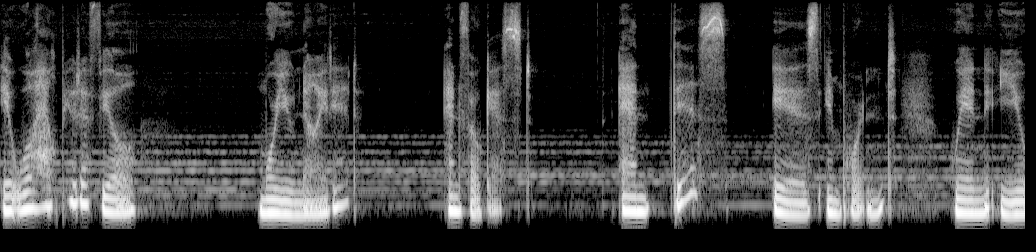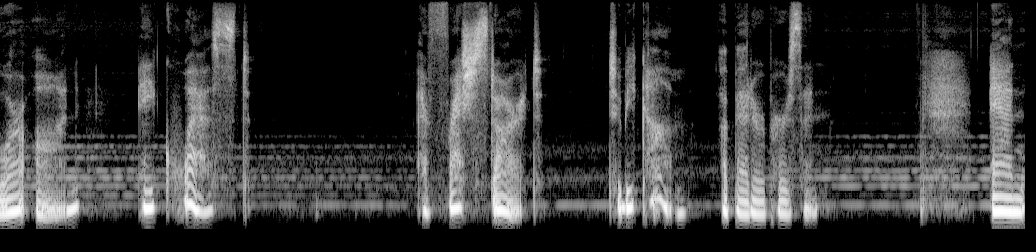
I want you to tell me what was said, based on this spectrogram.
it will help you to feel more united and focused. And this is important when you are on a quest, a fresh start to become a better person. And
